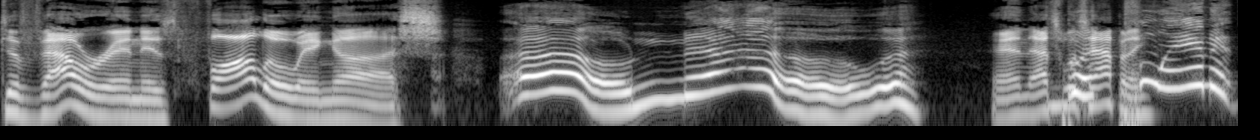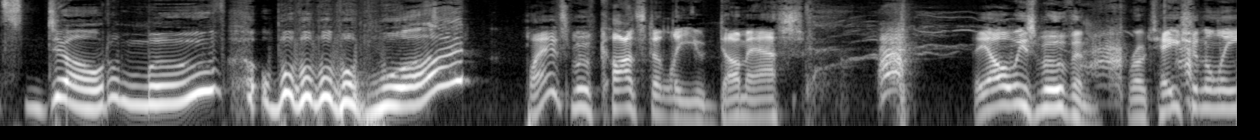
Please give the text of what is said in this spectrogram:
D'vouran is following us, Oh no. And that's what's but happening. Planets don't move. Wh- wh- wh- wh- What? Planets move constantly, you dumbass. they always moving, rotationally,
